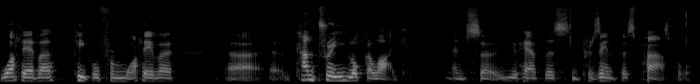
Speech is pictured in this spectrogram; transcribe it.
whatever people from whatever uh, country look alike. And so you have this, you present this passport.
